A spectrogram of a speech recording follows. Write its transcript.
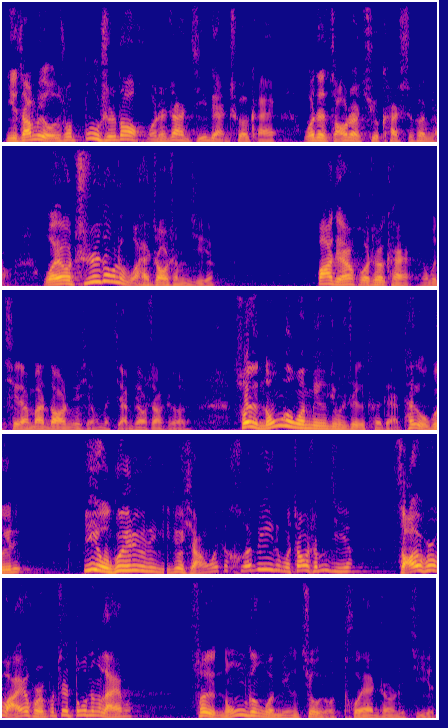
你咱们有的说不知道火车站几点车开，我得早点去看时刻表。我要知道了，我还着什么急呀？八点火车开，那我七点半到上就行呗，检票上车了。所以农耕文明就是这个特点，它有规律。一有规律呢，你就想，我这何必呢？我着什么急呀？早一会儿晚一会儿，不这都能来吗？所以农耕文明就有拖延症的基因。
